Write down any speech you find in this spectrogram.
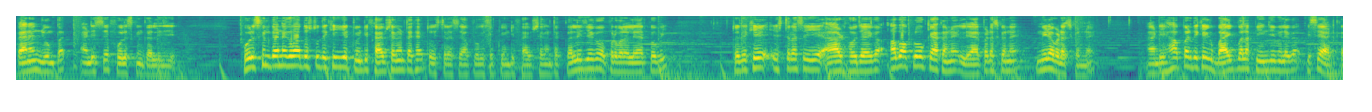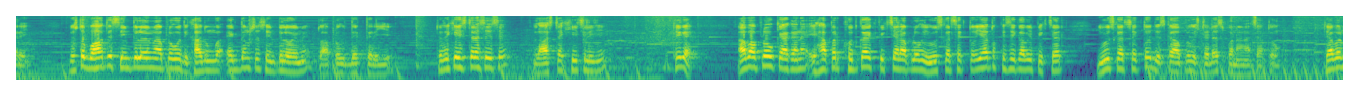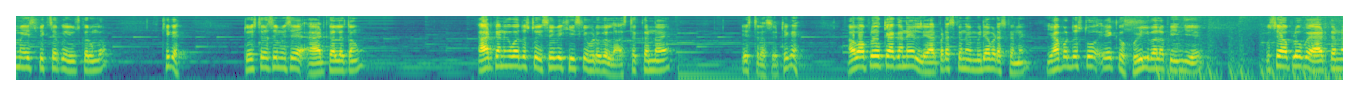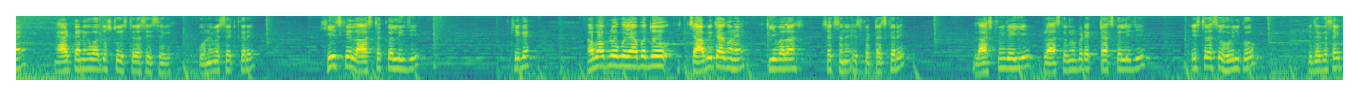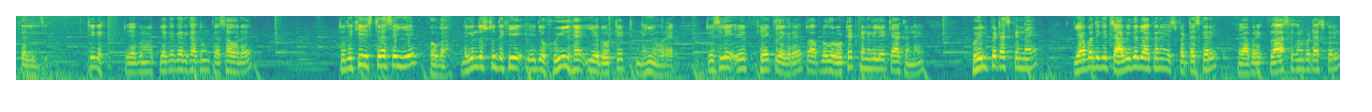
पैन एंड जूम पर एंड इसे फुल स्क्रीन कर लीजिए। फुल स्क्रीन करने के बाद दोस्तों देखिए ये 25 सेकंड तक है तो इस तरह से आप लोग इसे 25 सेकंड तक कर लीजिएगा ऊपर वाले लेयर को भी। तो देखिए इस तरह से ये ऐड हो जाएगा। अब आप लोग क्या करना है? लेयर पर टच करना है मीडिया पर टच करना है। एंड यहाँ पर देखिए एक बाइक वाला पी मिलेगा, इसे ऐड करें। दोस्तों बहुत ही सिंपल वे में आप लोगों को दिखा दूँगा, एकदम से सिंपल वे में तो आप लोग देखते रहिए। तो देखिए इस तरह से इसे लास्ट तक खींच लीजिए। ठीक है? अब आप लोग क्या करना है? यहाँ पर खुद का एक पिक्चर आप लोग यूज़ कर सकते हो, या तो किसी का भी पिक्चर यूज़ कर सकते हो, जिसका आप लोग स्टेटस बनाना चाहते हो। तो यहाँ पर मैं इस पिक्चर को यूज़ करूँगा, ठीक है? तो इस तरह से मैं इसे ऐड कर लेता हूँ। ऐड करने के बाद दोस्तों, इसे भी खींच के वीडियो को लास्ट तक करना है, इस तरह से, ठीक है? अब आप लोग क्या करना है लेयर पर टच करना है मीडिया पर टच करना है। यहाँ पर दोस्तों, एक व्हील वाला पीएनजी है, उसे आप लोग को ऐड करना है। ऐड करने के बाद दोस्तों, इस तरह से इसे कोने में सेट करें। खींच के लास्ट तक कर लीजिए, ठीक है? अब आप लोगों को यहाँ पर जो चाबी का आइकन है की वाला सेक्शन है, इस पर टच करें। लास्ट में जाइए प्लस का पर टच कर लीजिए। इस तरह से व्हील को इधर के साइड कर लीजिए, ठीक है? तो यहाँ पर मैं प्ले करके दिखाता हूँ कैसा हो रहा है। तो देखिए, इस तरह से ये होगा। लेकिन दोस्तों, देखिए, ये जो व्हील है, ये रोटेट नहीं हो रहा है। तो इसलिए ये फेक लग रहा है। तो आप लोगों को रोटेट करने के लिए क्या करना है? व्हील पे टच करना है। यहाँ पर देखिए, चाबी का जो आइकन है, इस पर टच करें। यहाँ पर एक प्लास आइकन पर टच करें।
